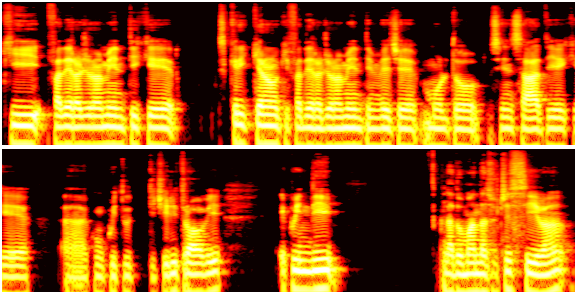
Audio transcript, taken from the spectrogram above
chi fa dei ragionamenti che scricchiano, chi fa dei ragionamenti invece molto sensati e che, eh, con cui tu ti ci ritrovi e quindi la domanda successiva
